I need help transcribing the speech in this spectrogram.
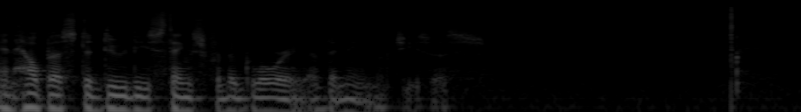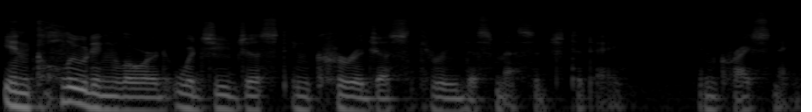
and help us to do these things for the glory of the name of Jesus including, Lord, would you just encourage us through this message today? In Christ's name,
